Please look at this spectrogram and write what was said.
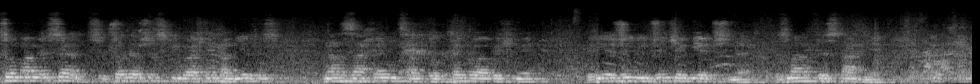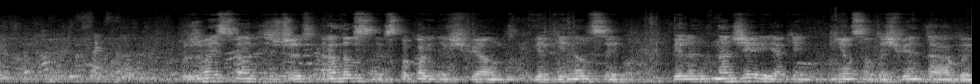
co mamy w sercu. Przede wszystkim właśnie Pan Jezus nas zachęca do tego, abyśmy wierzyli w życie wieczne, zmartwychwstanie. Proszę Państwa, jeszcze radosnych, spokojnych świąt, Wielkiej Nocy, wiele nadziei, jakie niosą te święta, aby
